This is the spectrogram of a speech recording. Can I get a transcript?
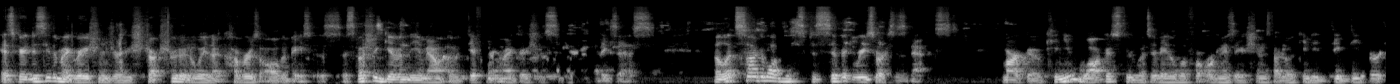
It's great to see the migration journey structured in a way that covers all the bases, especially given the amount of different migration that exist. But let's talk about the specific resources next. Marco, can you walk us through what's available for organizations that are looking to dig deeper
